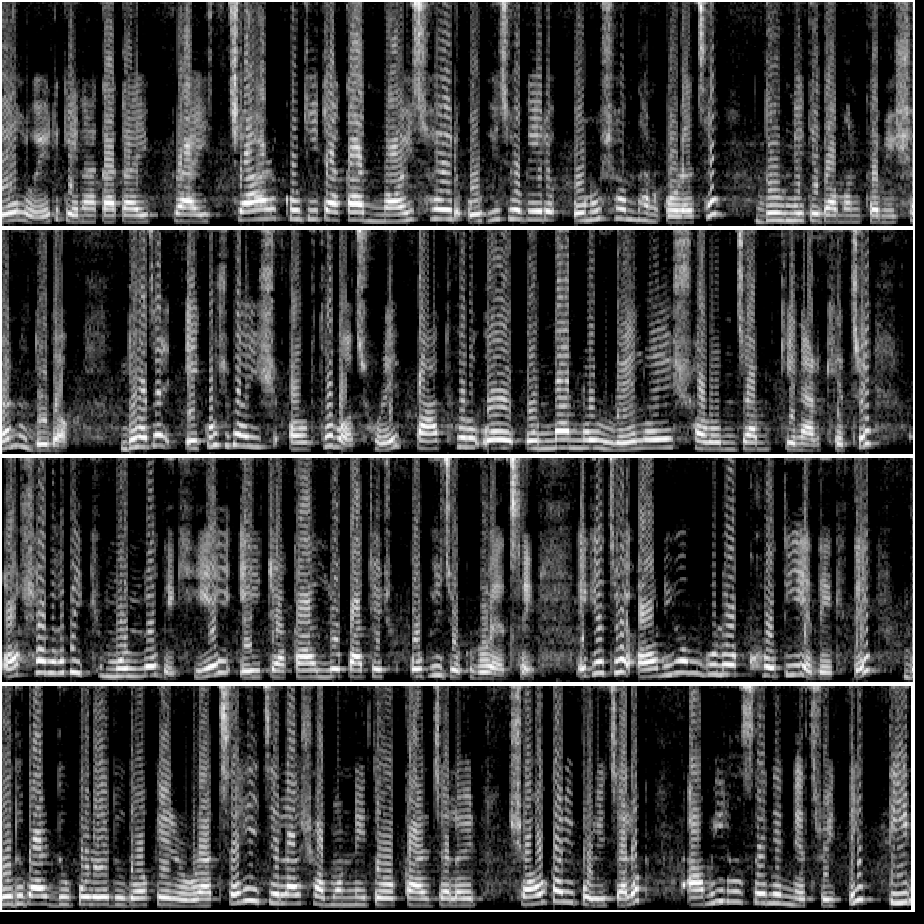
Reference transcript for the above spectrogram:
রেলওয়ের কেনাকাটায় প্রায় চার কোটি টাকা নয় ছয়ের অভিযোগের অনুসন্ধান করেছে দুর্নীতি দমন কমিশন দুদক। দু হাজার একুশ বাইশ অর্থ বছরে পাথর ও অন্যান্য রেলওয়ে সরঞ্জাম কেনার ক্ষেত্রে অস্বাভাবিক মূল্য দেখিয়ে এই টাকা লোপাটের অভিযোগ রয়েছে। এক্ষেত্রে অনিয়মগুলো খতিয়ে দেখতে বুধবার দুপুরে দুদকের রাজশাহী জেলা সমন্বিত কার্যালয়ের সহকারী পরিচালক আমির হোসেনের নেতৃত্বে তিন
